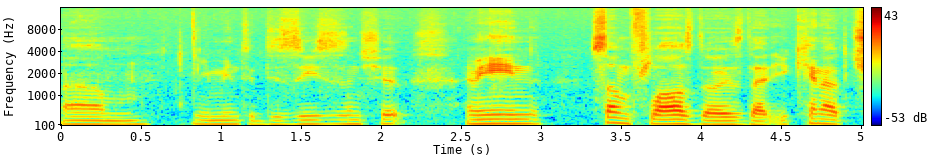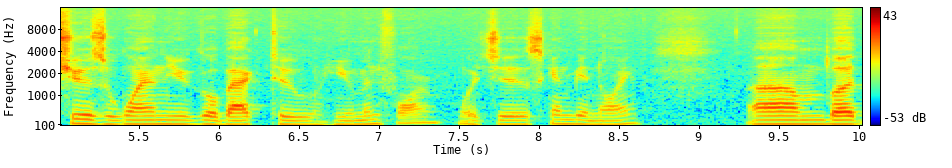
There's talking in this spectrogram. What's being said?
Um, you mean to diseases and shit. I mean, some flaws though is that you cannot choose when you go back to human form, which is can be annoying. Um, but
